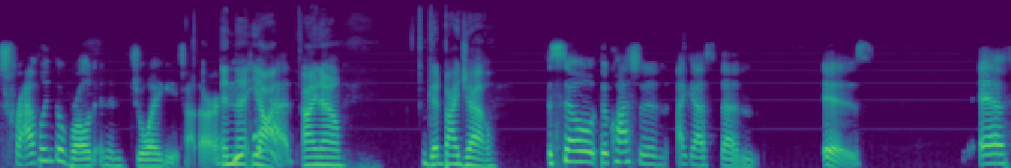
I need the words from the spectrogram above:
traveling the world and enjoying each other. In that yacht. I know. Goodbye, Joe. So the question, I guess, then is if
